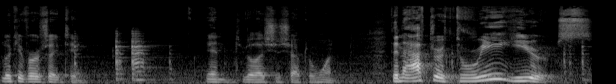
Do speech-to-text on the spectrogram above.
Look at verse 18 in Galatians chapter 1. Then, after three years,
